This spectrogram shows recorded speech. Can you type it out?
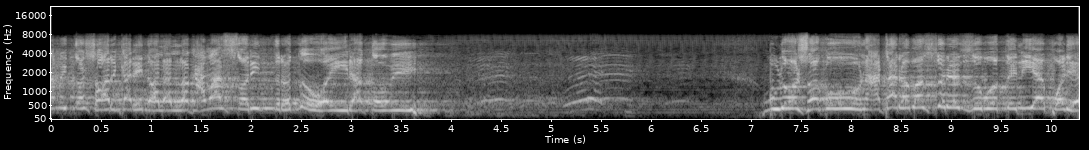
আমি তো সরকারি দলের লোক, আমার চরিত্র তো ওই রকমই। বুড়ো সগুন আঠারো বছরের যুবতী নিয়ে পড়ে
